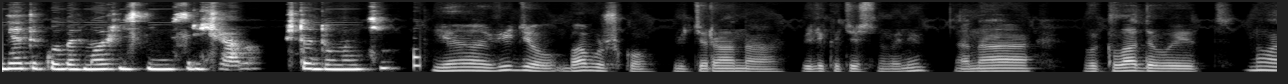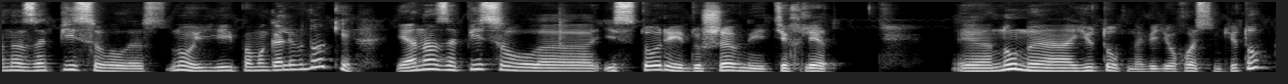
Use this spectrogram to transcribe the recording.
я такой возможности не встречала. Что думаете? Я видел бабушку, ветерана Великой Отечественной войны. Она выкладывает, ну, она записывала, ну, ей помогали внуки, и она записывала истории душевные тех лет. Э, ну, на YouTube, на видеохостинг YouTube.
